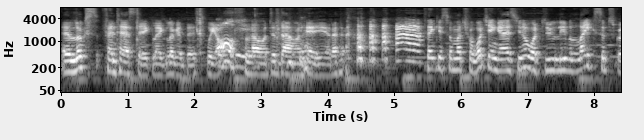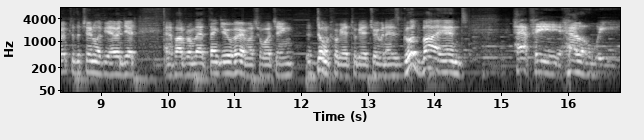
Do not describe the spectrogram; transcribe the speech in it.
It looks fantastic. Like, look at this. We all floated down here. Thank you so much for watching, guys. You know what to do. Leave a like, subscribe to the channel if you haven't yet. And apart from that, thank you very much for watching. Don't forget to get Germanized. Goodbye and happy Halloween.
